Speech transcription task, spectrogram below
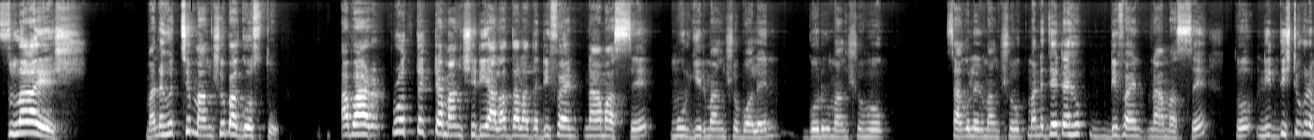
ফ্লায়েশ মানে হচ্ছে মাংস বা গোস্ত। আবার প্রত্যেকটা মাংসেরই আলাদা আলাদা ডিফারেন্ট নাম আছে। মুরগির মাংস বলেন, গরুর মাংস হোক, ছাগলের মাংস হোক মানে যেটাই হোক ডিফারেন্ট নাম আছে। তো নির্দিষ্ট করে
